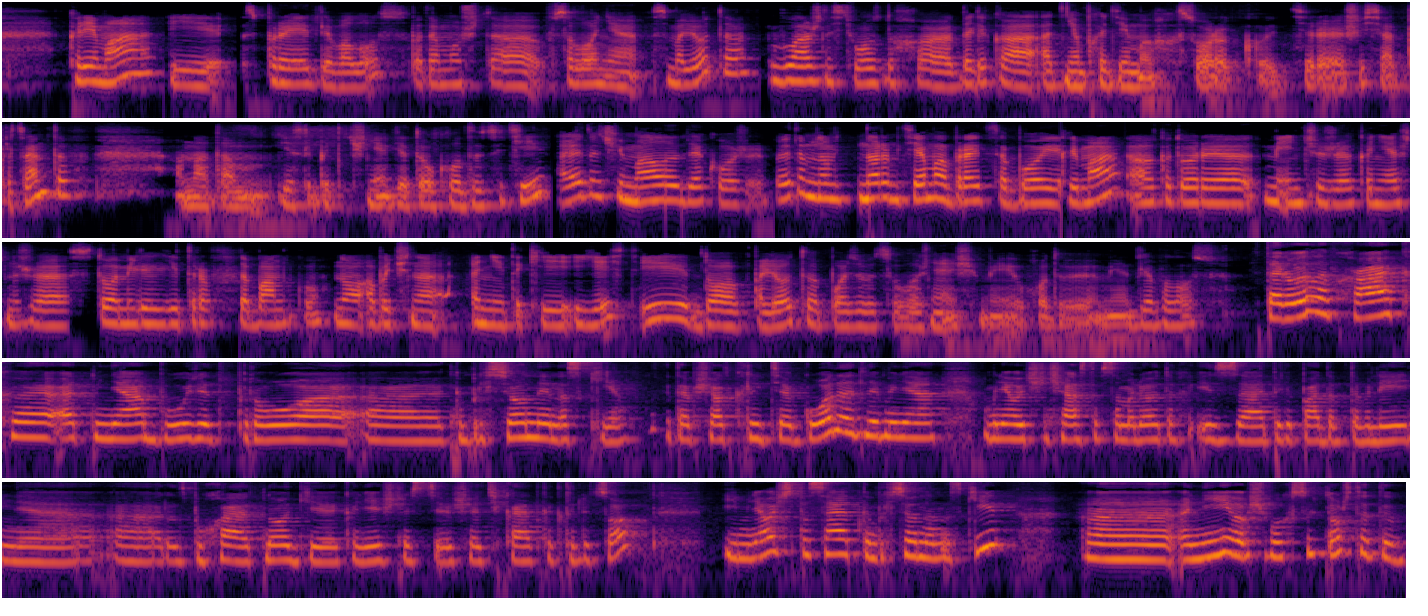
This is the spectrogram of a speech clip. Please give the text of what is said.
крема и спреи для волос, потому что в салоне самолета влажность воздуха далека от необходимых 40-60%. Она там, если быть точнее, где-то около 20. А это очень мало для кожи. Поэтому норм тема брать с собой крема, а, которые меньше же, конечно же, 100 мл за банку. Но обычно они такие и есть. И до полета пользоваться увлажняющими и уходовыми для волос. Второй лайфхак э, от меня будет про э, компрессионные носки. Это вообще открытие года для меня. У меня очень часто в самолетах из-за перепадов давления э, разбухают ноги, конечности, вообще отекает как-то лицо. И меня очень спасают компрессионные носки. Э, они, в общем, их суть в том, что это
